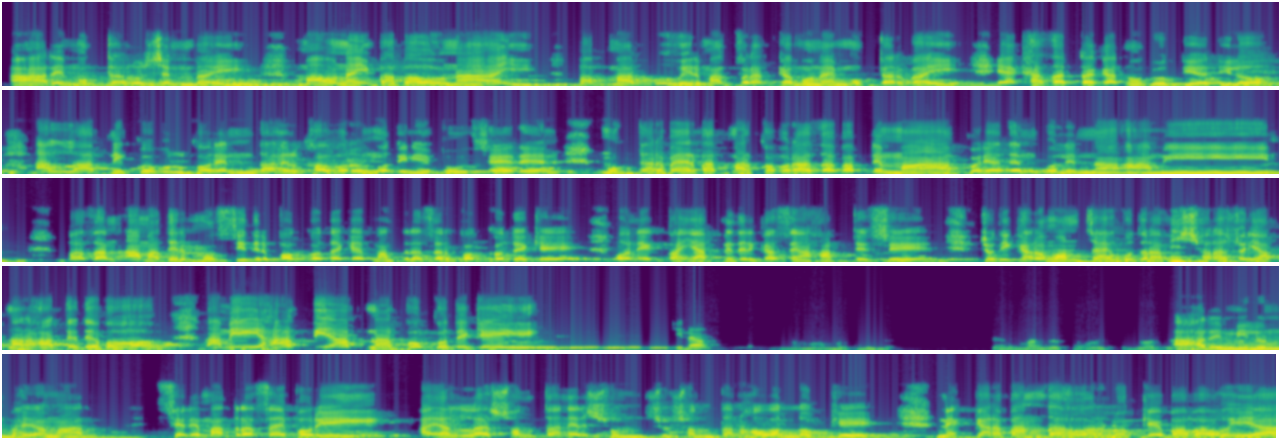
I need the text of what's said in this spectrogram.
আরে মুক্তার হোসেন ভাই, মাও নাই, বাবাও নাই, বাপ মার রুহের মাগফিরাত কামনায় মুক্তার ভাই এক হাজার টাকা নগদ দিয়ে দিল। আল্লাহ আপনি কবুল করেন, দানের খবর মদিনে পৌঁছে দেন। মুক্তার ভাইয়ের বাপ মার খবর আজাব আপনি মাফ করে দেন, বলেন না, আমিন। বাজান আমাদের মসজিদের পক্ষ থেকে, মাদ্রাসার পক্ষ থেকে অনেক ভাই আপনাদের কাছে হাঁটতেছে। যদি কারও মন চায়, হুজুর, আমি সরাসরি আপনার হাতে দেব। আমি এই হাত দিয়ে আপনার পক্ষ থেকে কি নাম? আহারে মিলন ভাই আমার, ছেলে মাদ্রাসায় পড়ে, আয় আল্লাহ সন্তানের সন্তান হওয়ার লক্ষ্যে, নেককার বান্দা হওয়ার লক্ষ্যে বাবা হইয়া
